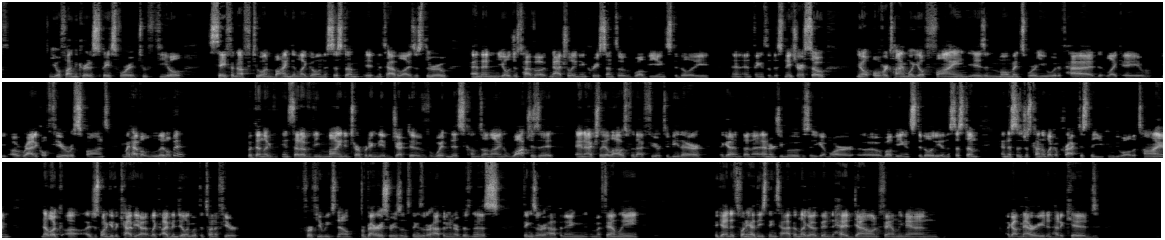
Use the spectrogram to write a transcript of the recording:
you'll finally create a space for it to feel safe enough to unbind and let go in the system. It metabolizes through and then you'll just have a naturally an increased sense of well-being, stability, and, and things of this nature. So, you know, over time, what you'll find is in moments where you would have had like a a radical fear response, you might have a little bit, but then like instead of the mind interpreting the objective witness comes online, watches it, and actually allows for that fear to be there. Again, then that energy moves, and you get more uh, well-being and stability in the system. And this is just kind of like a practice that you can do all the time. Now, look, uh, I just want to give a caveat. Like, I've been dealing with a ton of fear for a few weeks now for various reasons things that are happening in our business, things that are happening in my family. Again, it's funny how these things happen. Like, I've been head down family man. I got married and had a kid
